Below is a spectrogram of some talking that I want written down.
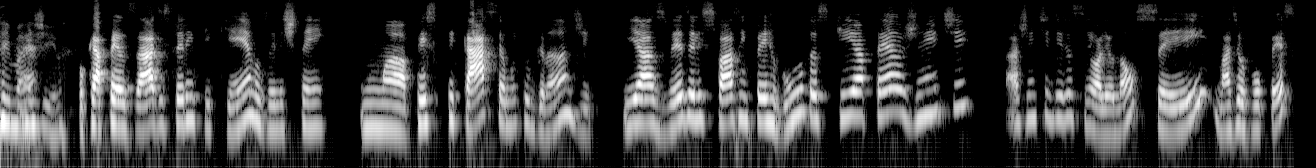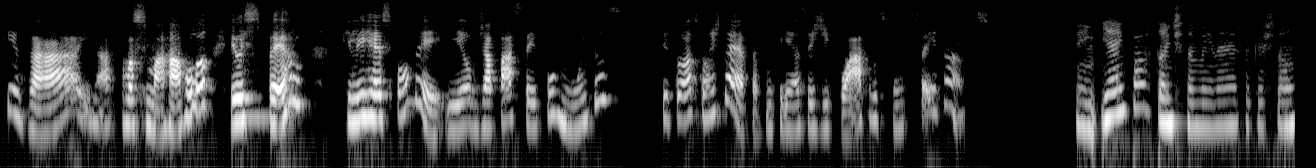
Imagina. Né? Porque apesar de serem pequenos, eles têm uma perspicácia muito grande e às vezes eles fazem perguntas que até a gente a gente diz assim, olha, eu não sei, mas eu vou pesquisar e na próxima aula eu espero que lhe responder. E eu já passei por muitas situações dessa, com crianças de 4, 5, 6 anos. Sim, e é importante também, né, essa questão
